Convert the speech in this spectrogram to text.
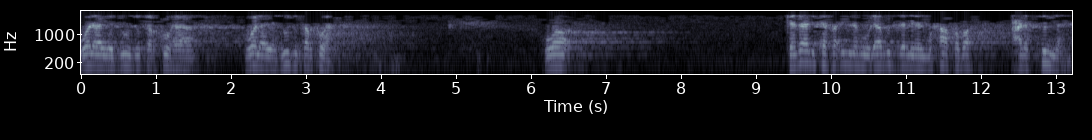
ولا يجوز تركها ولا يجوز تركها. وكذلك فإنه لا بد من المحافظة على السنة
